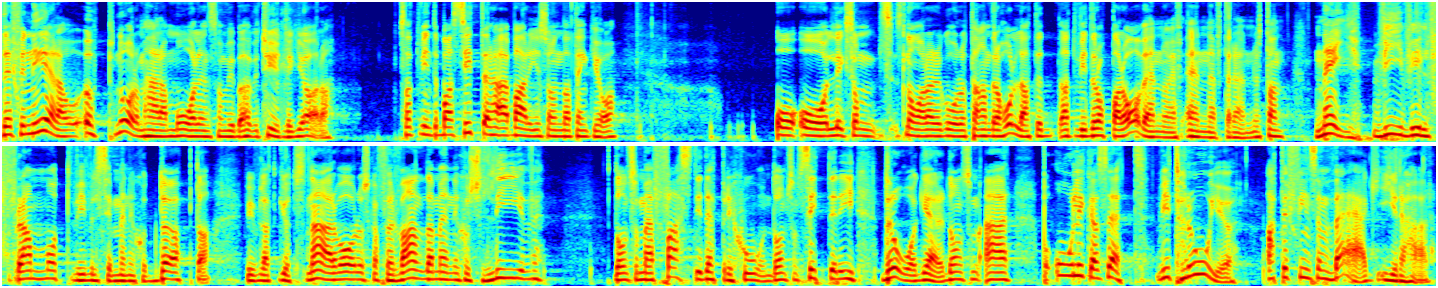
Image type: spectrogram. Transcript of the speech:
definiera och uppnå de här målen som vi behöver tydliggöra. Så att vi inte bara sitter här varje söndag, tänker jag, och, och liksom snarare går åt andra hållet, att, det, att vi droppar av en, och en efter en. Utan nej, vi vill framåt, vi vill se människor döpta, vi vill att Guds närvaro ska förvandla människors liv. De som är fast i depression, de som sitter i droger, de som är på olika sätt. Vi tror ju att det finns en väg i det här.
